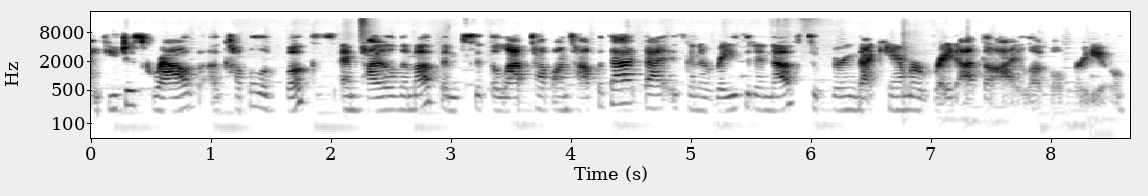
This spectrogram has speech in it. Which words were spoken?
If you just grab a couple of books and pile them up and sit the laptop on top of that, that is going to raise it enough to bring that camera right at the eye level for you.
